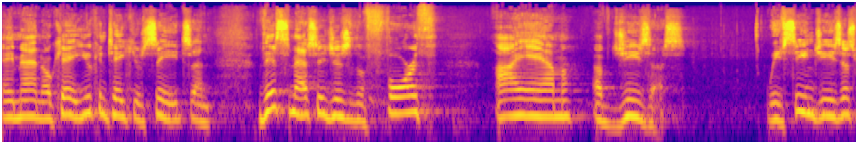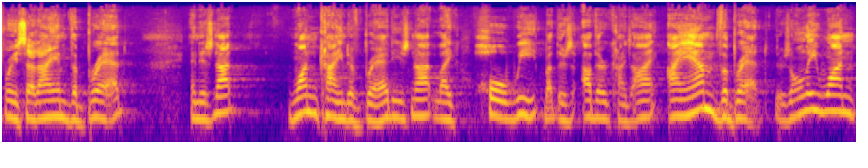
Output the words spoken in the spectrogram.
Amen. Okay, you can take your seats. And this message is the fourth I am of Jesus. We've seen Jesus where he said, I am the bread. And it's not one kind of bread. He's not like whole wheat, but there's other kinds. I, I am the bread. There's only one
